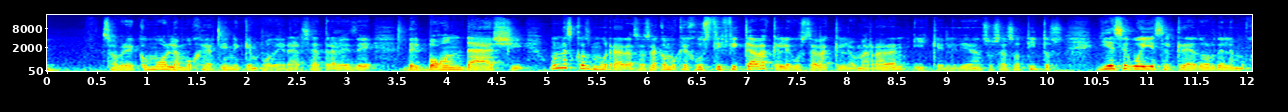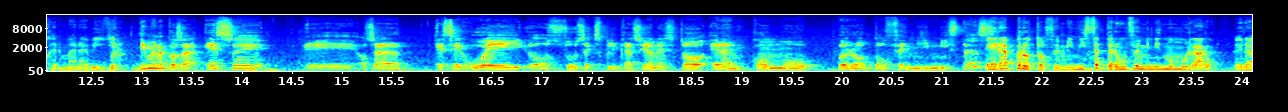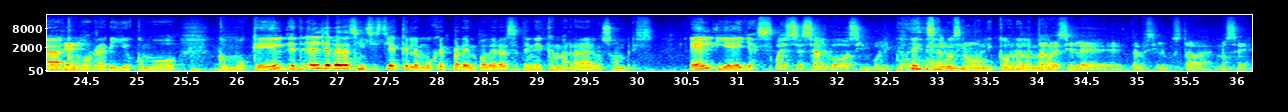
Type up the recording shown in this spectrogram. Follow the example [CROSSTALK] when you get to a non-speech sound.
sobre cómo la mujer tiene que empoderarse a través de del bondage y unas cosas muy raras, o sea, como que justificaba que le gustaba que lo amarraran y que le dieran sus azotitos. Y ese güey es el creador de la Mujer Maravilla. Dime una cosa, ese, eh, o sea, ese güey o sus explicaciones y todo, ¿eran como protofeministas? Era protofeminista, pero un feminismo muy raro. Era como rarillo, como, como que él, él de veras insistía que la mujer para empoderarse tenía que amarrar a los hombres. Él y ellas. Pues es algo simbólico. [LAUGHS] Es algo no, simbolicón, o a tal vez sí le, tal vez sí le gustaba, no sé.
